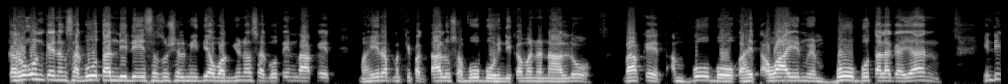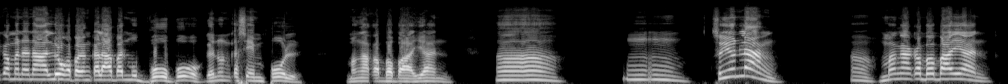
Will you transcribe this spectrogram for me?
karoon kayo ng sagutan DDS sa social media, wag niyo na sagutin. Bakit? Mahirap makipagtalo sa bobo, hindi ka mananalo. Bakit? Ang bobo, kahit awayin mo yan, bobo talaga yan. Hindi ka mananalo kapag ang kalaban mo bobo. Ganun ka simple, mga kababayan. Ah, mm So yun lang. Ah, mga kababayan,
